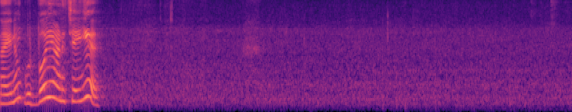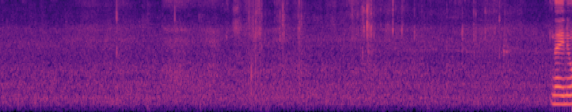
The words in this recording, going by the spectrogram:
നൈനു ഗുഡ് ബോയ് ആണ് ചെയ്യ്. നയനു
